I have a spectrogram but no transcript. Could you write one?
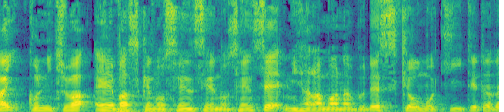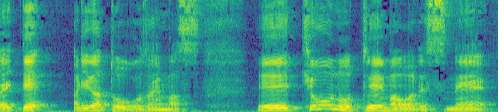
はい、こんにちは。えー、バスケの先生の先生、三原学です。今日も聞いていただいてありがとうございます。えー、今日のテーマはですね、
